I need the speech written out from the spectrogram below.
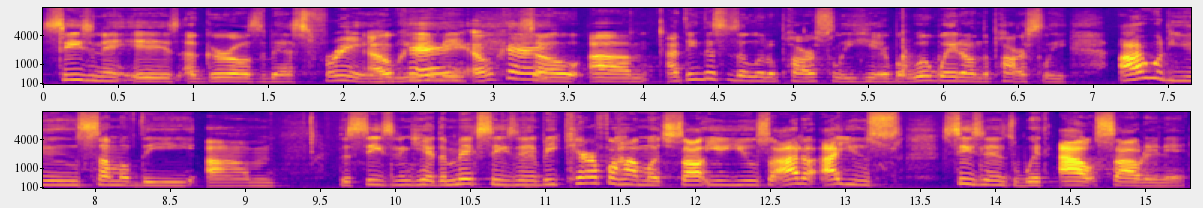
seasoning is a girl's best friend. Okay. Okay. So um, I think this is a little parsley here, but we'll wait on the parsley. I would use some of the um, the seasoning here, the mixed seasoning. Be careful how much salt you use. So I, I use seasonings without salt in it,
